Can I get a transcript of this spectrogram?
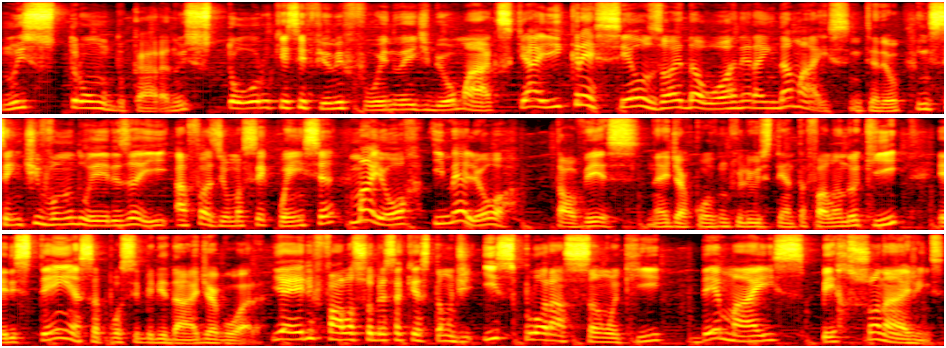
no estrondo, cara, no estouro que esse filme foi no HBO Max, que aí cresceu o zóio da Warner ainda mais, entendeu? Incentivando eles aí a fazer uma sequência maior e melhor, talvez, né, de acordo com o que o Lewis tenta falando aqui, eles têm essa possibilidade agora. E aí ele fala sobre essa questão de exploração aqui de mais personagens.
